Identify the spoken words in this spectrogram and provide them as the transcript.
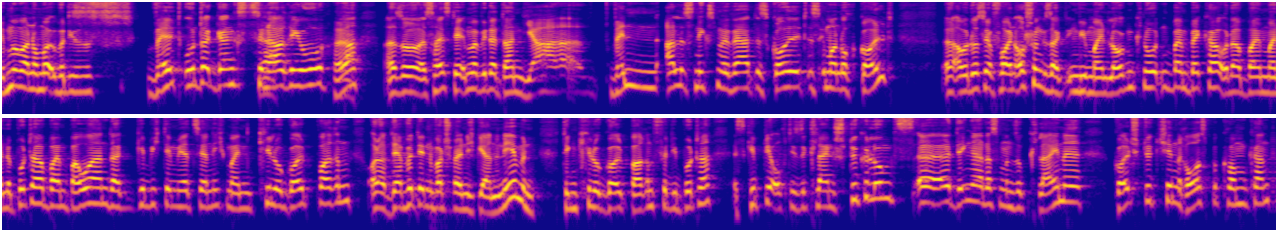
Reden wir mal nochmal über dieses Weltuntergangsszenario. Ja. ja. Also es heißt ja immer wieder dann, ja, wenn alles nichts mehr wert ist, Gold ist immer noch Gold. Äh, aber du hast ja vorhin auch schon gesagt, irgendwie mein Loggenknoten beim Bäcker oder bei meine Butter beim Bauern, da gebe ich dem jetzt ja nicht meinen Kilo Goldbarren. Oder der wird den wahrscheinlich gerne nehmen, den Kilo Goldbarren für die Butter. Es gibt ja auch diese kleinen Stückelungsdinger, äh, dass man so kleine Goldstückchen rausbekommen kann.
